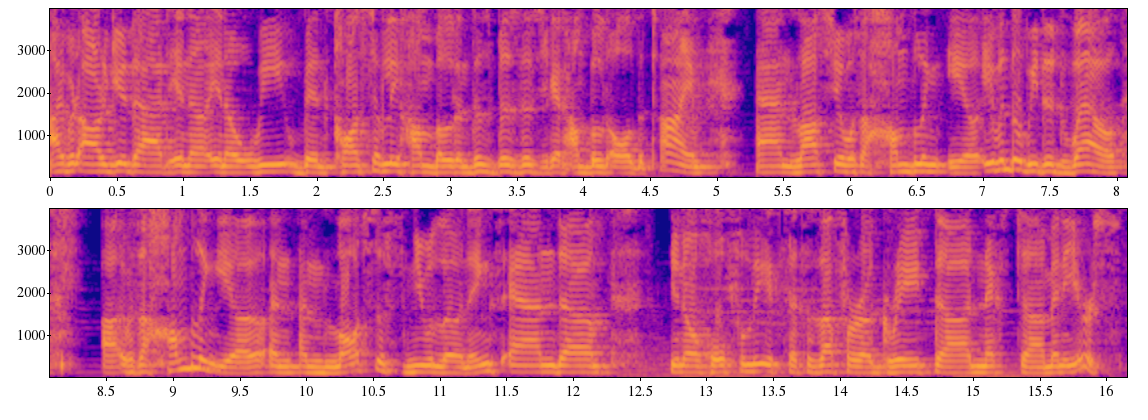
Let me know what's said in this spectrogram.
I would argue that you know, you know, we've been constantly humbled in this business. You get humbled all the time, and last year was a humbling year. Even though we did well, uh, it was a humbling year and, and lots of new learnings. And, uh, you know, hopefully it sets us up for a great uh, next uh, many years.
